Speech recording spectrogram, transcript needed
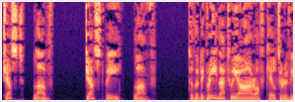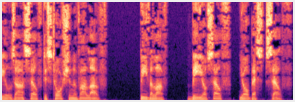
Just, love. Just be, love. To the degree that we are off kilter reveals our self-distortion of our love. Be the love. Be yourself, your best self.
